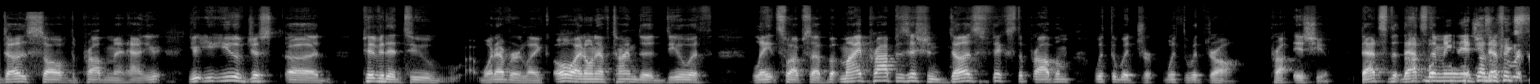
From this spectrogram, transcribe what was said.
does solve the problem at hand. You you you have just uh, pivoted to whatever, like, oh, I don't have time to deal with late swap stuff. But my proposition does fix the problem with the withdraw with the withdrawal pro- issue. That's the that's the main It issue. That's what, fix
